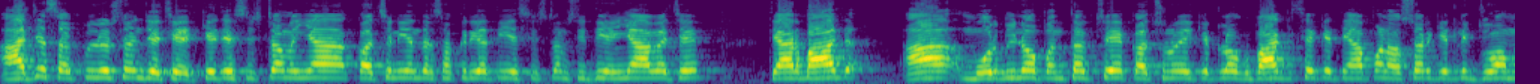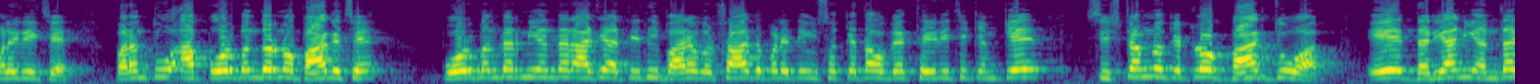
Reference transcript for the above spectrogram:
આ જે સર્ક્યુલેશન જે છે, કે જે સિસ્ટમ અહીંયા કચ્છની અંદર સક્રિય હતી, એ સિસ્ટમ સીધી અહીંયા આવે છે. ત્યારબાદ આ મોરબીનો પંથક છે, કચ્છનો એ કેટલોક ભાગ છે કે ત્યાં પણ અસર કેટલીક જોવા મળી રહી છે. પરંતુ આ પોરબંદરનો ભાગ છે. પોરબંદરની અંદર આજે અતિથી ભારે વરસાદ પડે તેવી શક્યતાઓ વ્યક્ત થઈ રહી છે. કેમ કે સિસ્ટમનો કેટલોક ભાગ જોવા, એ દરિયાની અંદર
